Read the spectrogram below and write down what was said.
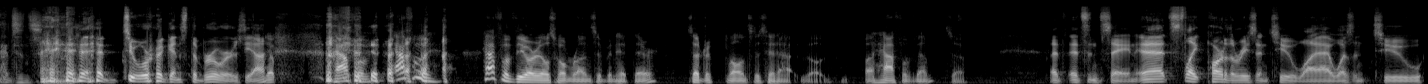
That's insane. Tour against the Brewers, yeah. Yep. Half of half of half of the Orioles' home runs have been hit there. Cedric Mullins has hit half, uh, half of them. So That, it's insane. And it's like part of the reason too why I wasn't too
